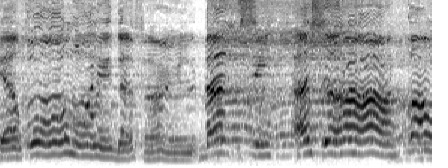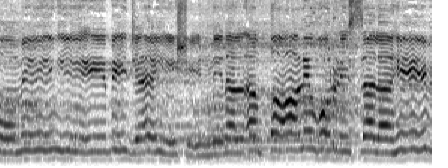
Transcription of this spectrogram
يقوم لدفع البأس أسرع قومه بجيش من الأبطال غر السلاهيب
